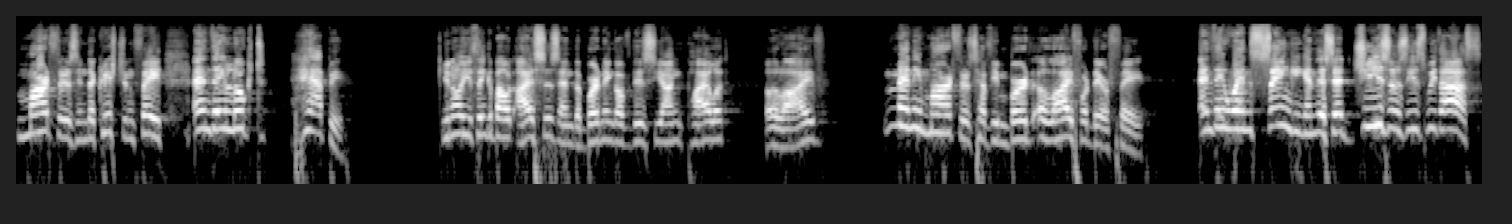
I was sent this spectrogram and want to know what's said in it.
martyrs in the Christian faith, and they looked happy. You know, you think about ISIS and the burning of this young pilot alive. Many martyrs have been burned alive for their faith. And they went singing and they said, Jesus is with us.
